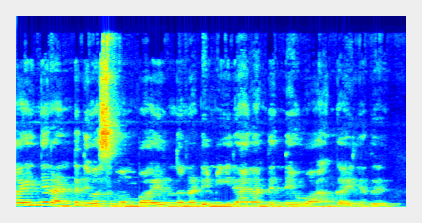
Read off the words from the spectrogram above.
കഴിഞ്ഞ രണ്ട് ദിവസം മുമ്പായിരുന്നു നടി മീരാനന്ദന്റെ വിവാഹം കഴിഞ്ഞത്.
